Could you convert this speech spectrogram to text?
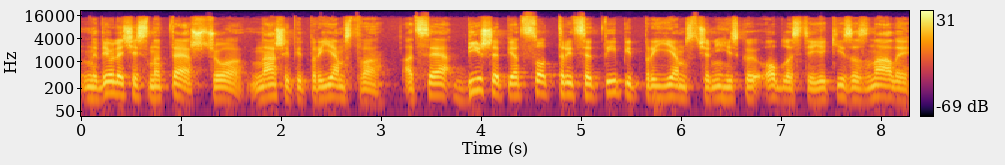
не дивлячись на те, що наші підприємства, а це більше 530 підприємств Чернігівської області, які зазнали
